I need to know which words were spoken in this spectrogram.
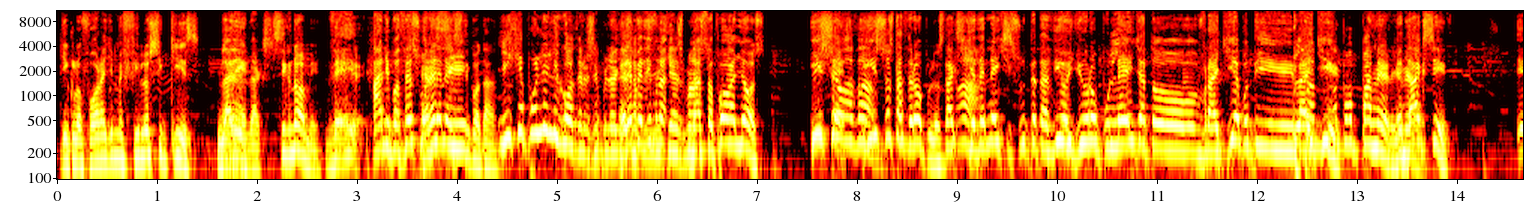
κυκλοφόραγε με φίλος οικής. δηλαδή, Ναι, εντάξει. συγγνώμη. Αν υποθέσουμε Ρε, ότι δεν εσύ, έχεις τίποτα. Είχε πολύ λιγότερες επιλογές Ρε από παιδί τις μου, δικές να, μας. να σου το πω αλλιώς. Είσαι, ο Αδάμ. είσαι ο Σταθερόπουλος, εντάξει, Α. και δεν έχεις ούτε τα 2 euro που λέει για το βρακί από τη λαϊκή. από πανέρι, ναι. Εντάξει. Ε,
